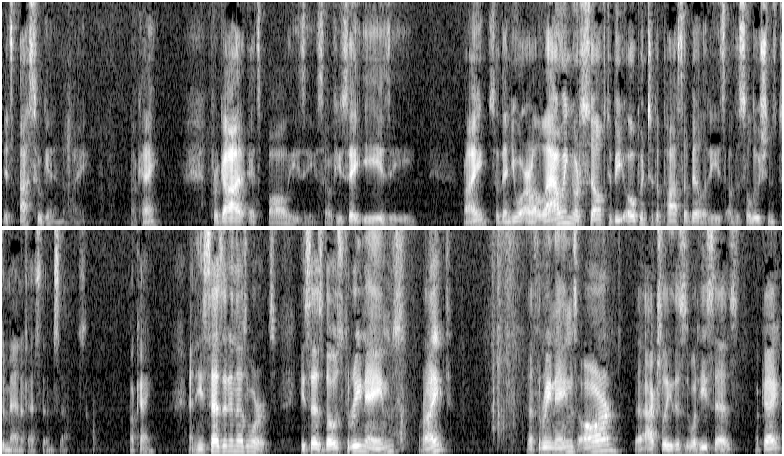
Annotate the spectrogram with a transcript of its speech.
it's us who get in the way. Okay? For God, it's all easy. So if you say easy, right? So then you are allowing yourself to be open to the possibilities of the solutions to manifest themselves. Okay? And he says it in those words. He says those three names, right? The three names are, actually, this is what he says, okay?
